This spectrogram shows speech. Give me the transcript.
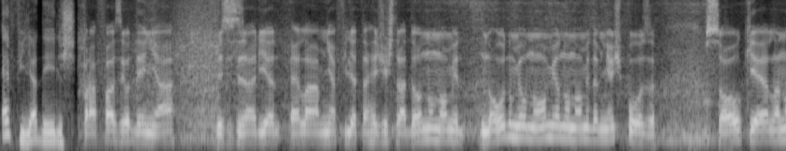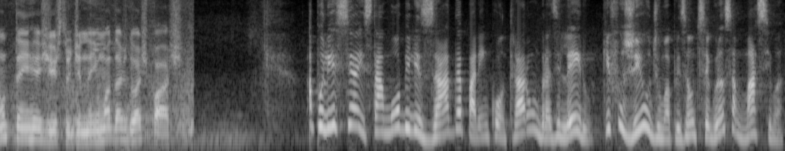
é filha deles. Para fazer o DNA, precisaria ela, minha filha estar tá registrada ou no nome, ou no meu nome ou no nome da minha esposa. Só que ela não tem registro de nenhuma das duas partes. A polícia está mobilizada para encontrar um brasileiro que fugiu de uma prisão de segurança máxima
